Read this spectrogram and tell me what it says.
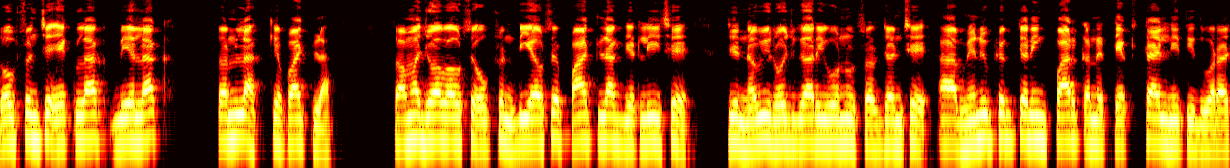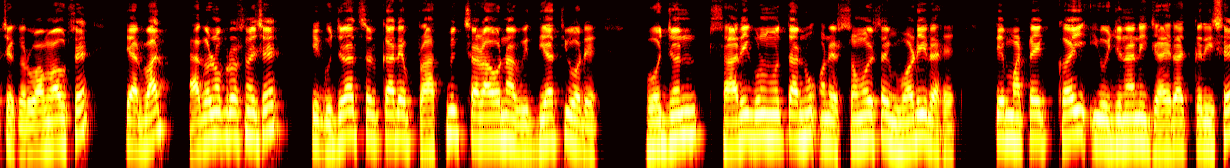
તો ઓપ્શન છે એક લાખ, બે લાખ, ત્રણ લાખ કે પાંચ લાખ. તો આમાં જવાબ આવશે ઓપ્શન ડી આવશે. પાંચ લાખ જેટલી છે જે નવી રોજગારીઓનું સર્જન છે, આ મેન્યુફેક્ચરિંગ પાર્ક અને ટેક્સટાઇલ નીતિ દ્વારા છે કરવામાં આવશે. ત્યારબાદ આગળનો પ્રશ્ન છે કે ગુજરાત સરકારે પ્રાથમિક શાળાઓના વિદ્યાર્થીઓને ભોજન સારી ગુણવત્તાનું અને સમયસર મળી રહે તે માટે કઈ યોજનાની જાહેરાત કરી છે?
